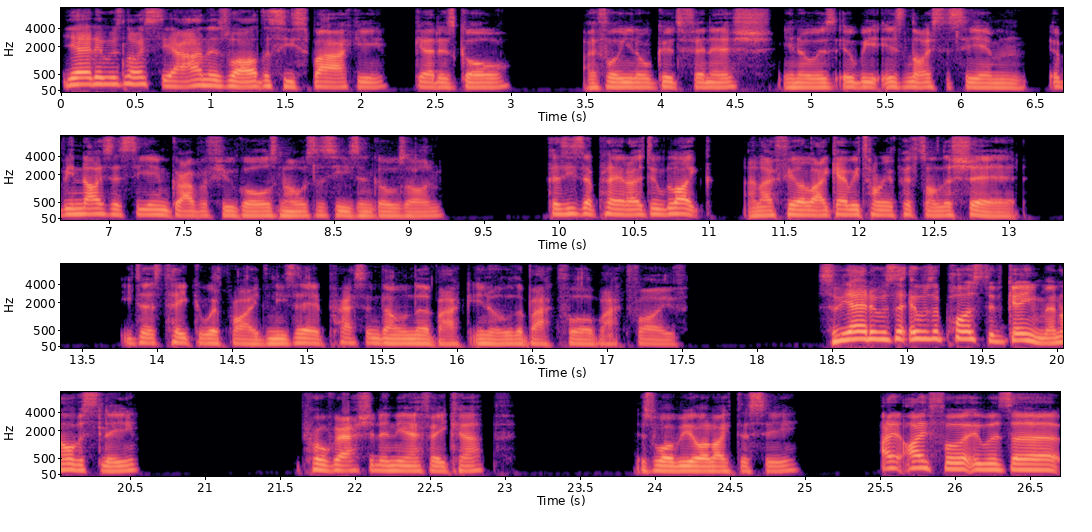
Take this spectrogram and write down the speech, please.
yeah, it was nice to see Anne as well to see Sparky get his goal. I thought, you know, good finish. You know, it will be it's nice to see him. It'll be nice to see him grab a few goals now as the season goes on, because he's a player I do like, and I feel like every time he puts on the shirt, he does take it with pride, and he's there pressing down the back, you know, the back four, back five. So yeah, it was a, it was a positive game, and obviously, progression in the FA Cup is what we all like to see. I I thought it was a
